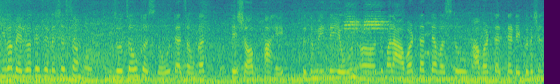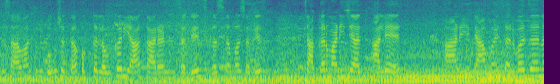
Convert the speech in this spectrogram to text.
किंवा बेलवके जलशासमोर जो चौक असतो त्या चौकात ते शॉप आहे. तर तुम्ही इथे येऊन तुम्हाला आवडतात त्या वस्तू आवडतात त्या डेकोरेशनचं सामान तुम्ही बघू शकता. फक्त लवकर या कारण सगळेच कस्टमर सगळेच चाकरमानी जे आत- आले आहेत आणि त्यामुळे सर्वजण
